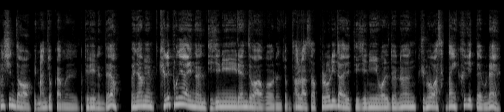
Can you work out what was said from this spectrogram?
훨씬 더 만족감을 드리는데요. 왜냐하면 캘리포니아에 있는 디즈니랜드하고는 좀 달라서 플로리다의 디즈니 월드는 규모가 상당히 크기 때문에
